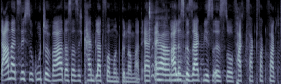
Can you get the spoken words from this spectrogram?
damals nicht so gute war, dass er sich kein Blatt vom Mund genommen hat. Er hat einfach Ja. alles gesagt, wie es ist, so Fakt, Fakt, Fakt, Fakt.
